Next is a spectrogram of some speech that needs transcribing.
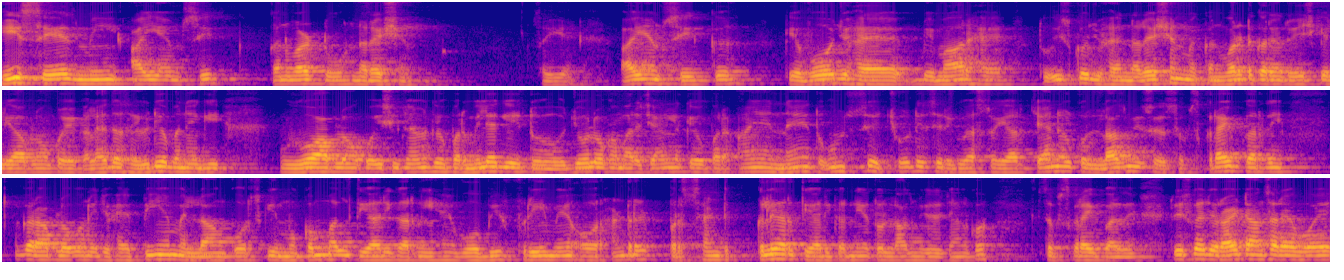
he says me I am sick convert to narration सही है। आई एम सिक कि वो जो है बीमार है तो इसको जो है नरेशन में कन्वर्ट करें तो इसके लिए आप लोगों को एक अलहदा से वीडियो बनेगी। वो आप लोगों को इसी चैनल के ऊपर मिलेगी। तो जो लोग हमारे चैनल के ऊपर आए हैं नए तो उनसे छोटी सी रिक्वेस्ट है, यार चैनल को लाजमी से सब्सक्राइब कर दें। अगर आप लोगों ने जो है P M L long course की मुकम्मल तैयारी करनी है, वो भी फ्री में और हंड्रेड परसेंट क्लियर तैयारी करनी है तो लाजमी से चैनल को सब्सक्राइब कर दें। तो इसका जो राइट आंसर है, वो है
